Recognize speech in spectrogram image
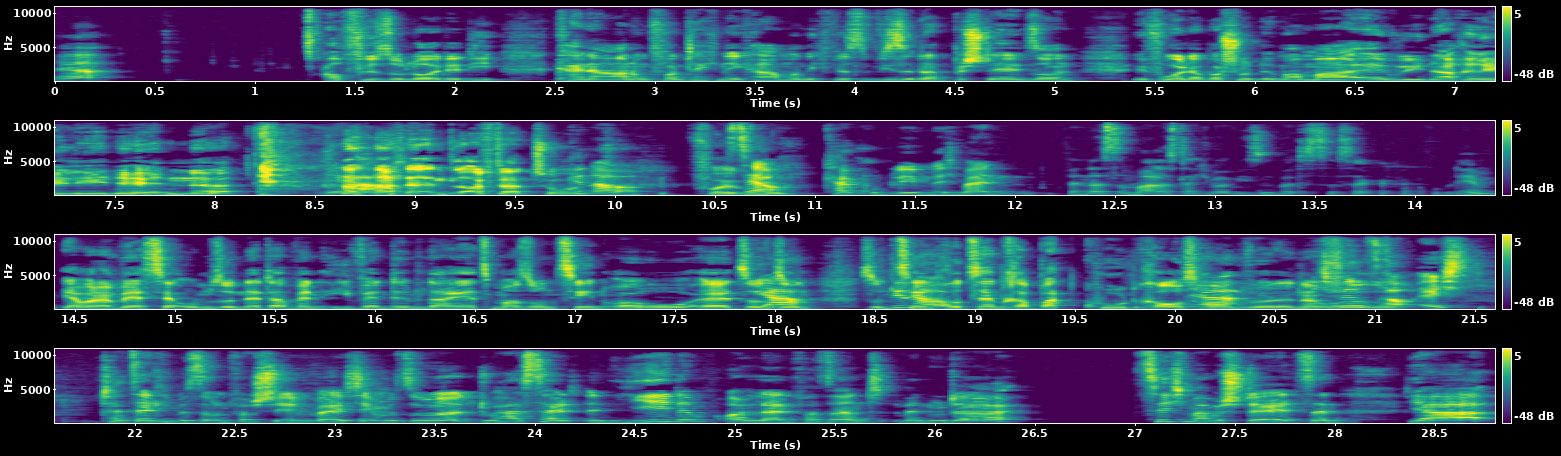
ja. Auch für so Leute, die keine Ahnung von Technik haben und nicht wissen, wie sie das bestellen sollen. Ich wollte aber schon immer mal irgendwie nach Helene hin, ne? Ja, dann läuft das schon. genau. Voll ist gut. ja auch kein Problem. ne? Ich meine, wenn das immer alles gleich überwiesen wird, ist das ja gar kein Problem. Ja, aber dann wäre es ja umso netter, wenn Eventim da jetzt mal so ein 10 Euro, äh, so, Ja, so, ein- so ein genau. 10% Rabattcode raushauen Ja, würde, ne? Ich finde es so. auch echt tatsächlich ein bisschen unverschämt, weil ich denke mir so, du hast halt in jedem Online-Versand, wenn du da zigmal bestellst, dann, ja,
